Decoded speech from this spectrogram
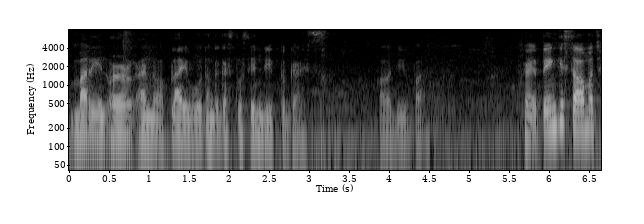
marine or ano plywood ang gagastusin dito guys. O di ba? Okay, thank you so much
